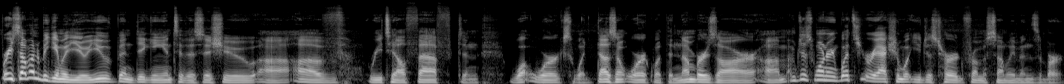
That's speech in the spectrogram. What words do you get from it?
Marisa, I'm going to begin with you. You've been digging into this issue uh, of retail theft and what works, what doesn't work, what the numbers are. Um, I'm just wondering, what's your reaction what you just heard from Assemblyman Zbur?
